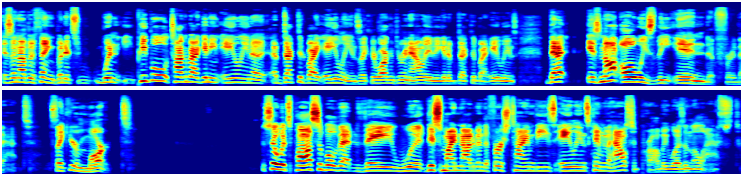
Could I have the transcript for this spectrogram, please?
is another thing, but it's when people talk about getting alien uh, abducted by aliens, like they're walking through an alley, they get abducted by aliens. That is not always the end for that. It's like you're marked. So it's possible that they would. This might not have been the first time these aliens came to the house. It probably wasn't the last.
